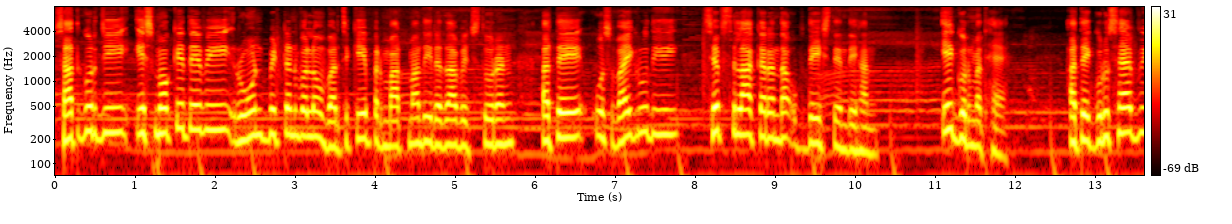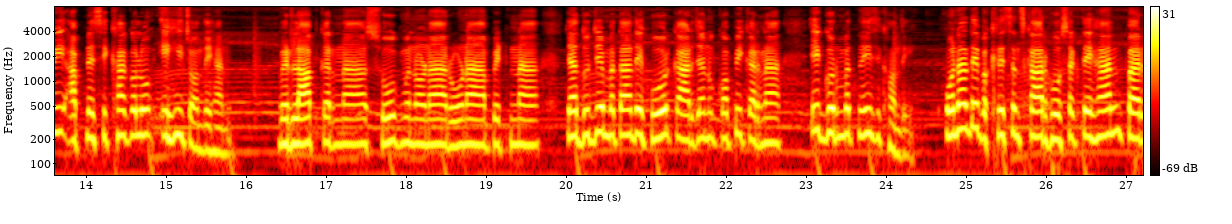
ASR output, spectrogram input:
ਸਤਿਗੁਰ ਜੀ, ਇਸ ਮੌਕੇ ਤੇ ਵੀ ਰੋਣ ਪਿੱਟਣ ਵੱਲੋਂ ਵਰਜ ਕੇ ਪਰਮਾਤਮਾ ਦੀ ਰਜ਼ਾ ਵਿੱਚ ਤੁਰਨ ਅਤੇ ਉਸ ਵਾਹਿਗੁਰੂ ਦੀ ਸਿਫਤ ਸਲਾਹ ਕਰਨ ਦਾ ਉਪਦੇਸ਼ ਦਿੰਦੇ ਹਨ। ਇਹ ਗੁਰਮਤ ਹੈ ਅਤੇ ਗੁਰੂ ਸਾਹਿਬ ਵੀ ਆਪਣੇ ਸਿੱਖਾਂ ਕੋਲੋਂ ਇਹੀ ਚਾਹੁੰਦੇ ਹਨ। ਵਿਰਲਾਪ ਕਰਨਾ, ਸੋਗ ਮਨਾਉਣਾ, ਰੋਣਾ, ਪਿੱਟਣਾ ਜਾਂ ਦੂਜੇ ਮਤਾਂ ਦੇ ਹੋਰ ਕਾਰਜਾਂ ਨੂੰ ਕਾਪੀ ਕਰਨਾ, ਇਹ ਗੁਰਮਤ ਨਹੀਂ ਸਿਖਾਉਂਦੀ। ਉਹਨਾਂ ਦੇ ਵੱਖਰੇ ਸੰਸਕਾਰ ਹੋ ਸਕਦੇ ਹਨ, ਪਰ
